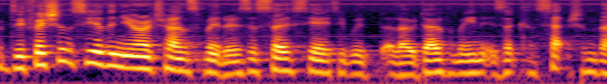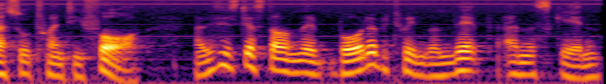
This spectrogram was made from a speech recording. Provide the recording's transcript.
The deficiency of the neurotransmitter is associated with low dopamine is at conception vessel 24. Now this is just on the border between the lip and the skin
